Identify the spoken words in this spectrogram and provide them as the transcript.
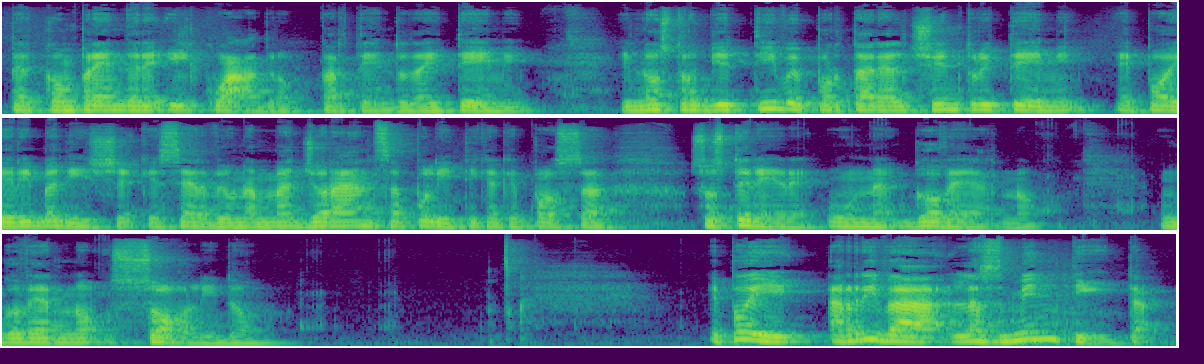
per comprendere il quadro partendo dai temi. Il nostro obiettivo è portare al centro i temi e poi ribadisce che serve una maggioranza politica che possa sostenere un governo, un governo solido. E poi arriva la smentita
